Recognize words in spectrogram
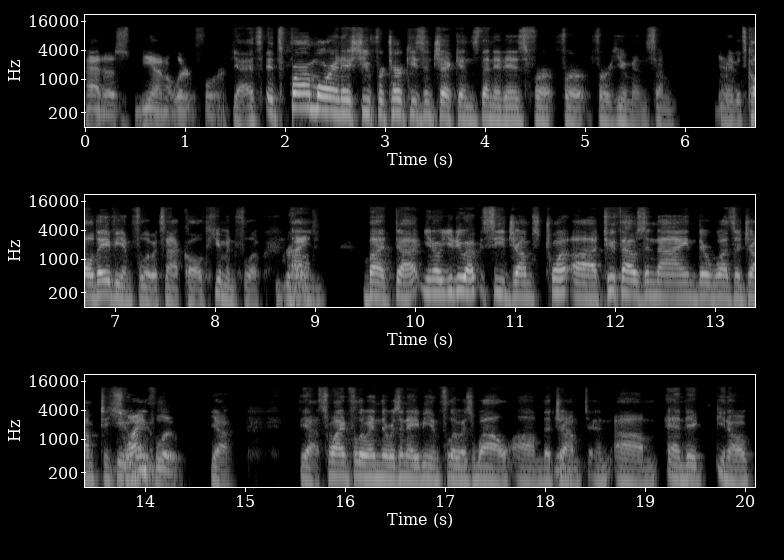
had us be on alert for. Yeah, it's it's far more an issue for turkeys and chickens than it is for for for humans. I'm, yeah. I mean, it's called avian flu. It's not called human flu. Right. Um, but uh, you know, you do have, see jumps. Tw- uh, 2009, there was a jump to human. swine flu. Yeah, yeah, swine flu, and there was an avian flu as well um, that yeah. jumped, and um, and it, you know,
